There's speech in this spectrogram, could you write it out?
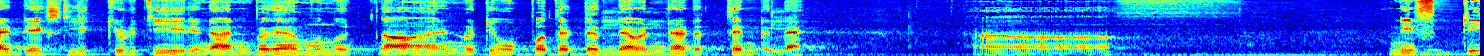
I D X liquidity area അൻപത് മുന്നൂറ്റി എണ്ണൂറ്റി മുപ്പത്തെട്ട് ലെവലിന്റെ അടുത്തുണ്ട് അല്ലേ നിഫ്റ്റി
